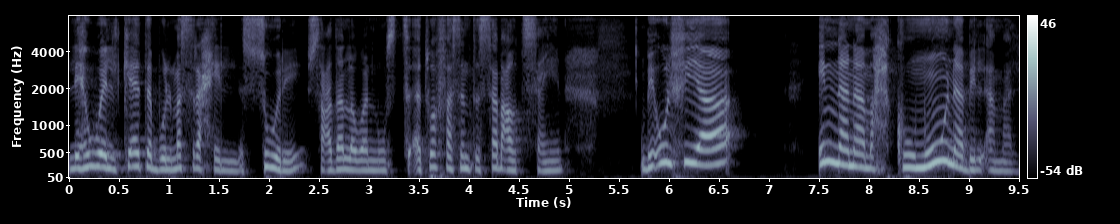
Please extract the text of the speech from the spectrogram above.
اللي هو الكاتب والمسرحي السوري سعد الله ونوس توفى سنة ال 97 بيقول فيها إننا محكومون بالأمل.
